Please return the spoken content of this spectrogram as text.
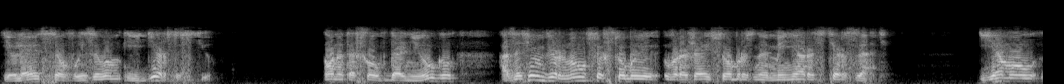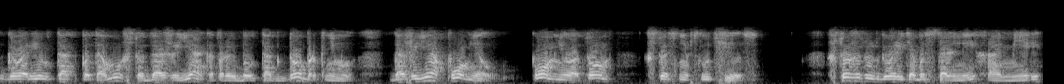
является вызовом и дерзостью». Он отошел в дальний угол, а затем вернулся, чтобы, выражаясь образно, меня растерзать. Я, мол, говорил так потому, что даже я, который был так добр к нему, даже я помнил, помнил о том, что с ним случилось. Что же тут говорить об остальных, о мире?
